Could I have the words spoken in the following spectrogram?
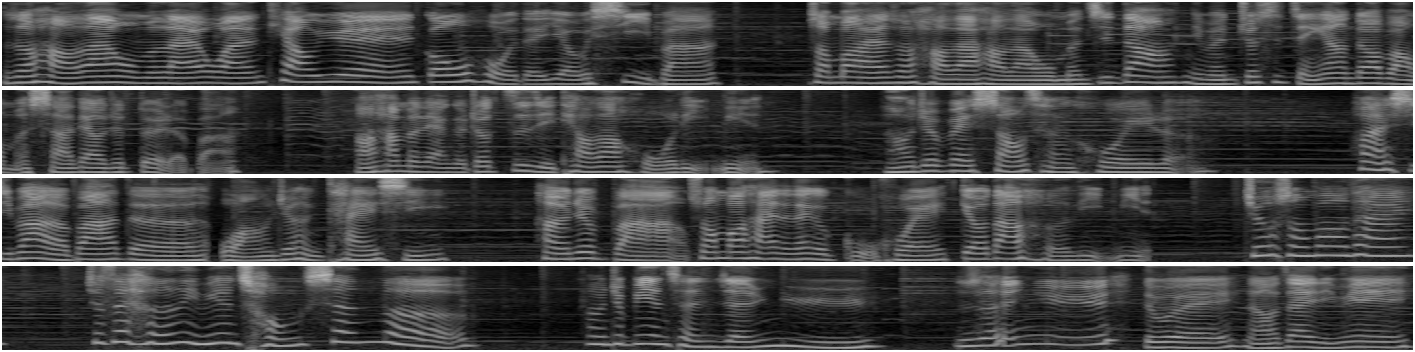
他说：“好啦，我们来玩跳跃篝火的游戏吧。”双胞胎说：“好啦，好啦，我们知道你们就是怎样都要把我们杀掉就对了吧？”然后他们两个就自己跳到火里面，然后就被烧成灰了。后来席巴尔巴的王就很开心，他们就把双胞胎的那个骨灰丢到河里面，结果双胞胎就在河里面重生了，他们就变成人鱼。人鱼 对，然后在里面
